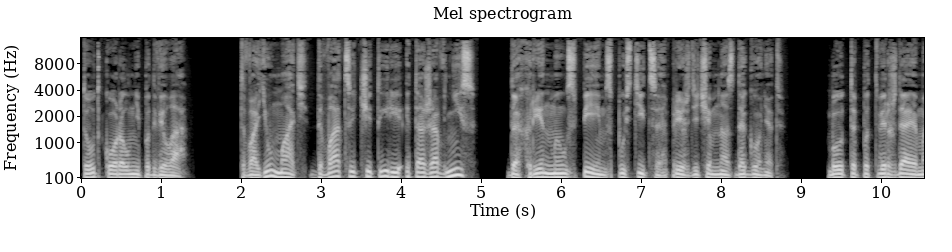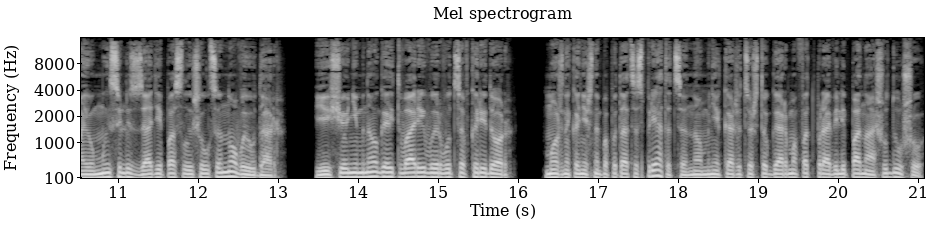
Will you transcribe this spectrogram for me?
Тут Корал не подвела. «Твою мать, двадцать четыре этажа вниз? Да хрен мы успеем спуститься, прежде чем нас догонят». Будто подтверждая мою мысль, сзади послышался новый удар. Еще немного, и твари вырвутся в коридор. Можно, конечно, попытаться спрятаться, но мне кажется, что гармов отправили по нашу душу,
